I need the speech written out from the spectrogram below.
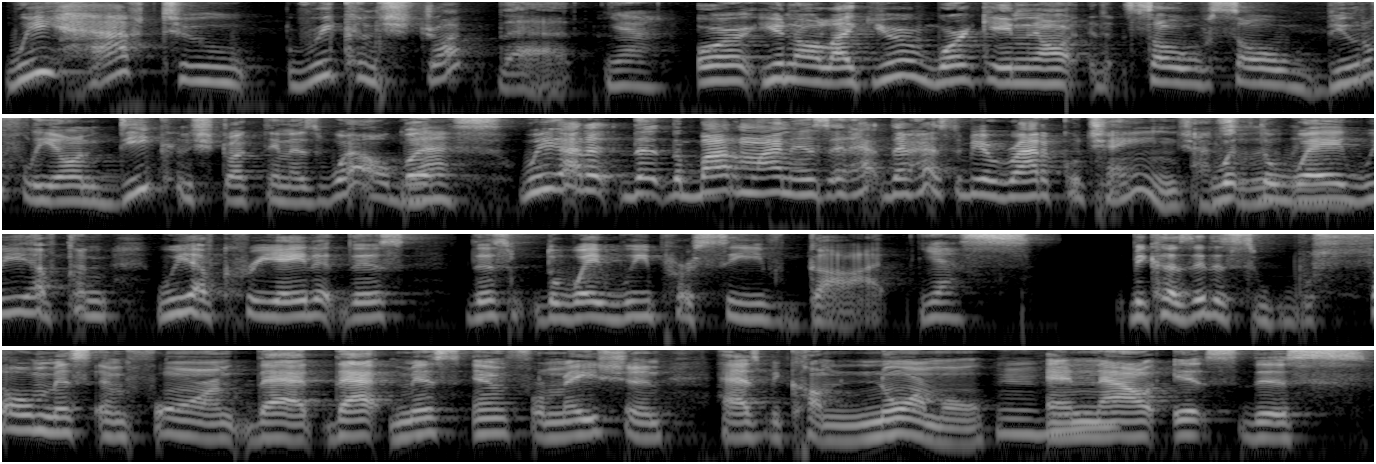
we have to reconstruct that. Yeah. Or, you know, like you're working on so so beautifully on deconstructing as well. But Yes. we gotta the, the bottom line is it ha- there has to be a radical change with the way we have con- we have created this this the way we perceive God Yes. because it is so misinformed that that misinformation has become normal Mm-hmm. and now it's this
